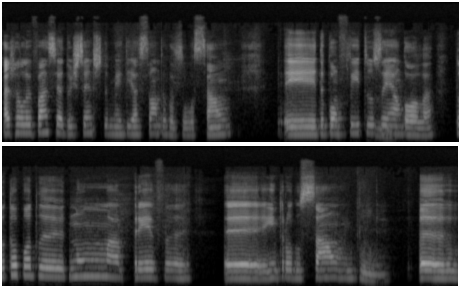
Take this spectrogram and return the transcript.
a relevância dos centros de mediação de resolução de conflitos em hum. Angola. Doutor, pode, numa breve eh, introdução uhum. eh,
